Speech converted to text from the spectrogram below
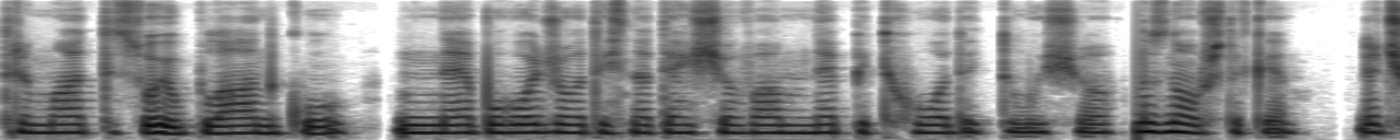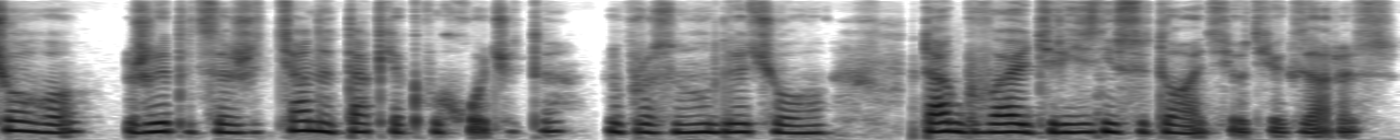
тримати свою планку, не погоджуватись на те, що вам не підходить, тому що, ну знову ж таки, для чого жити це життя не так, як ви хочете? Ну просто ну для чого? Так бувають різні ситуації, от як зараз.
